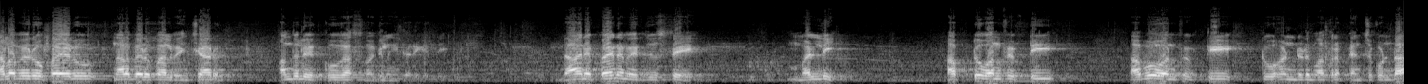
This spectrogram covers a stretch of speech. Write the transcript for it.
నలభై రూపాయలు నలభై రూపాయలు పెంచారు. అందులో ఎక్కువగా స్మగ్లింగ్ జరిగింది. దానిపైన మీరు చూస్తే మళ్ళీ up to one fifty above one fifty two hundred మాత్రం పెంచకుండా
